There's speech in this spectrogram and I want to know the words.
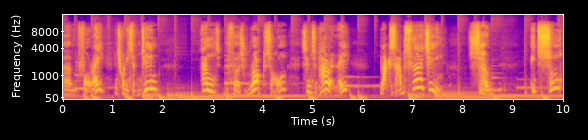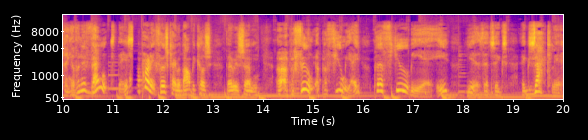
um, foray in 2017, and the first rock song since apparently Black Sabbath's 13. So it's something of an event, this. Apparently, it first came about because there is um, a, perfume, a perfumier, perfumier, yes, that's ex- exactly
